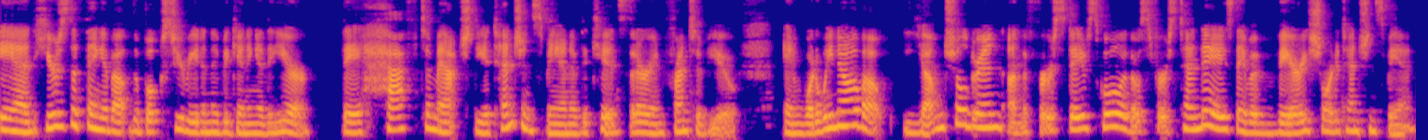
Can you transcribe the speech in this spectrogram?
And here's the thing about the books you read in the beginning of the year. They have to match the attention span of the kids that are in front of you. And what do we know about young children on the first day of school or those first 10 days? They have a very short attention span.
